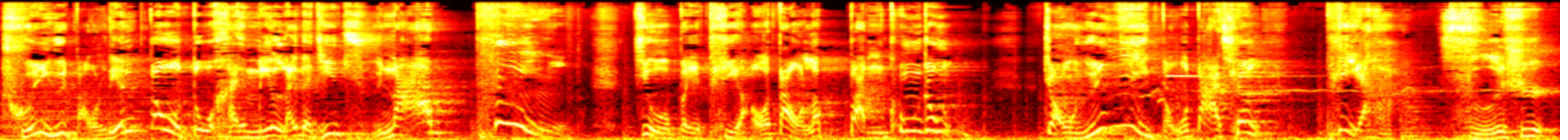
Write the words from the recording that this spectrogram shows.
淳于导连刀都还没来得及举拿，噗，就被挑到了半空中。赵云一抖大枪，啪，死尸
